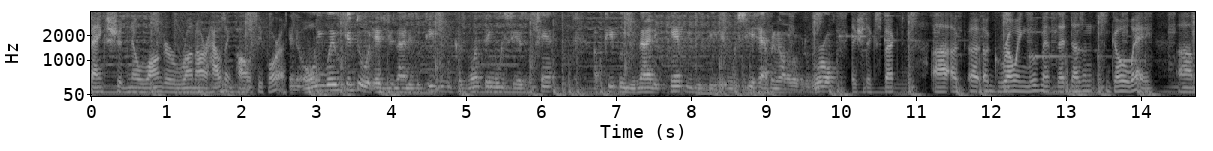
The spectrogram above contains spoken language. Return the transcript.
banks should no longer run our housing policy for us. And the only way we can do it is united the people, because one thing we see as a chant a people united can't be defeated, and we see it happening all over the world. They should expect uh, a, a growing movement that doesn't go away um,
